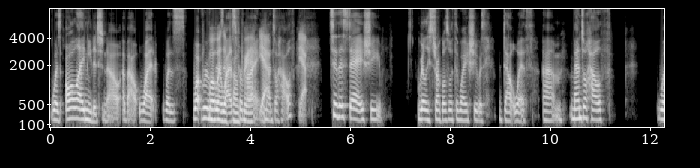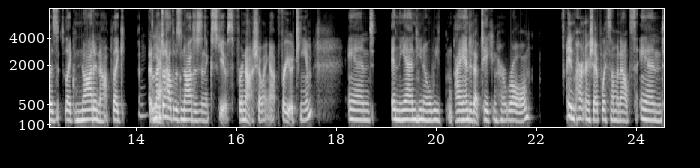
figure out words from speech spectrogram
was all I needed to know about what was what room What there was was, for my yeah. mental health. Yeah. To this day, she really struggles with the way she was dealt with. Um, mental health was like not enough. Like Yeah. mental health was not as an excuse for not showing up for your team. And in the end, you know, we I ended up taking her role in partnership with someone else and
